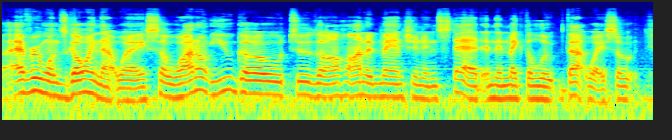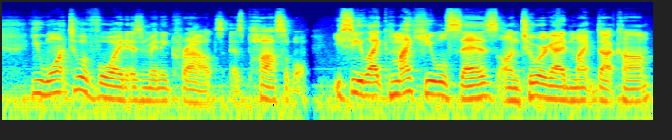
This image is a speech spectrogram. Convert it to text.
everyone's going that way, so why don't you go to the Haunted Mansion instead and then make the loop that way? So you want to avoid as many crowds as possible. You see, like Mike Newell says on tourguidemike.com,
